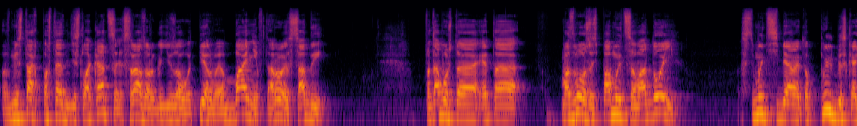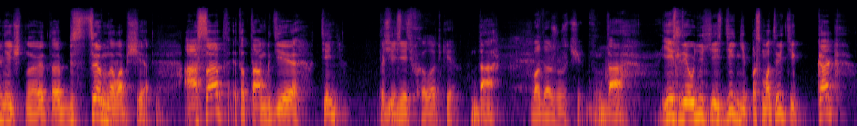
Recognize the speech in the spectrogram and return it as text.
в местах постоянной дислокации сразу организовывают первое – бани, второе – сады. Потому что это возможность помыться водой, смыть себя эту пыль бесконечную, это бесценно вообще. А сад – это там, где тень. Посидеть есть. в холодке, Да. вода журчит. Да. Если у них есть деньги, посмотрите, как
